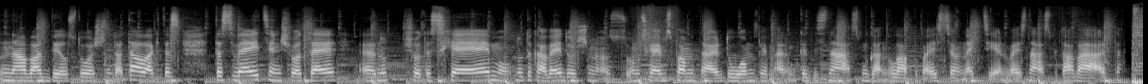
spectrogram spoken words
nav atbilstoša un tā tālāk, tas, tas veicina šo te, eh, nu, šo te schēmu, nu, tā kā veidošanos, un schēmas pamatā ir doma, piemēram, ka es neesmu gan laba, vai es sev necienu, vai es neesmu tā vērta.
